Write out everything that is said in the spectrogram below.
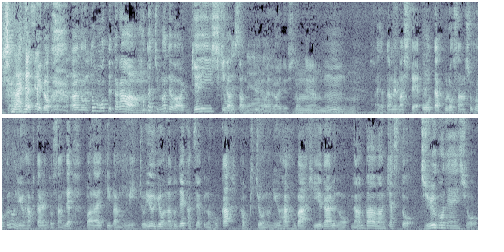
じゃないですけど あのと思ってたら二十歳まではゲイ意識だったっていうのが意外でしたね。うん改めまして太田プロさん所属のニューハーフタレントさんでバラエティ番組女優業などで活躍のほか歌舞伎町のニューハーフバーヒゲガールのナンバーワンキャストを15年以上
